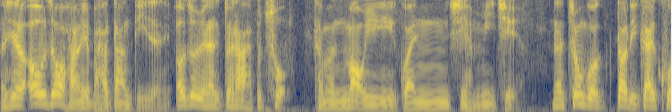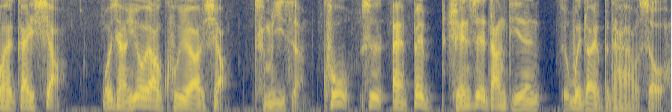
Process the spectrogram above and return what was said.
那现在欧洲好像也把他当敌人。欧洲原来对他还不错，他们贸易关系很密切。那中国到底该哭还该笑？我想又要哭又要笑，什么意思啊？哭是哎，被全世界当敌人，味道也不太好受啊。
